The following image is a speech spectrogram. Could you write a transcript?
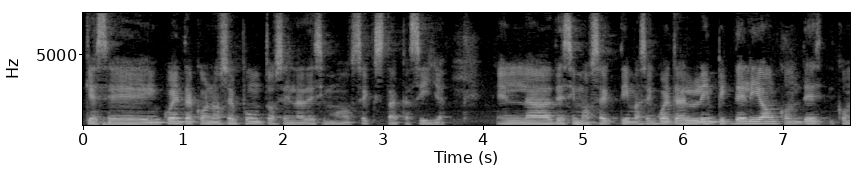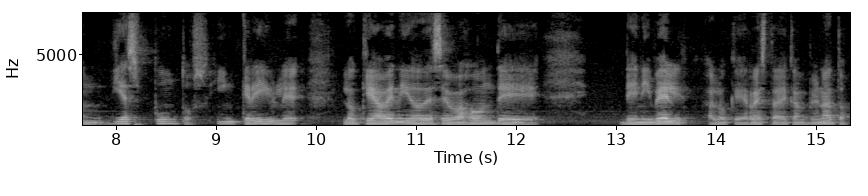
que se encuentra con 11 puntos en la decimosexta casilla. En la decimoséptima se encuentra el Olympique de Lyon con, con 10 puntos. Increíble lo que ha venido de ese bajón de, de nivel a lo que resta de campeonato.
